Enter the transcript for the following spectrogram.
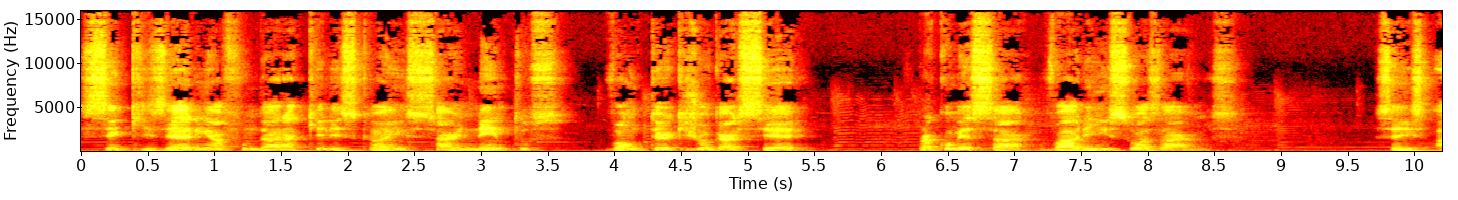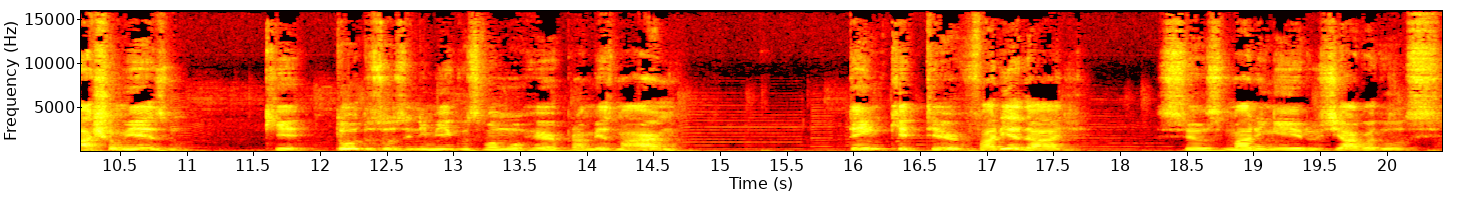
se quiserem afundar aqueles cães sarnentos, vão ter que jogar sério. Para começar, variem suas armas. Vocês acham mesmo que todos os inimigos vão morrer para a mesma arma? Tem que ter variedade, seus marinheiros de água doce.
